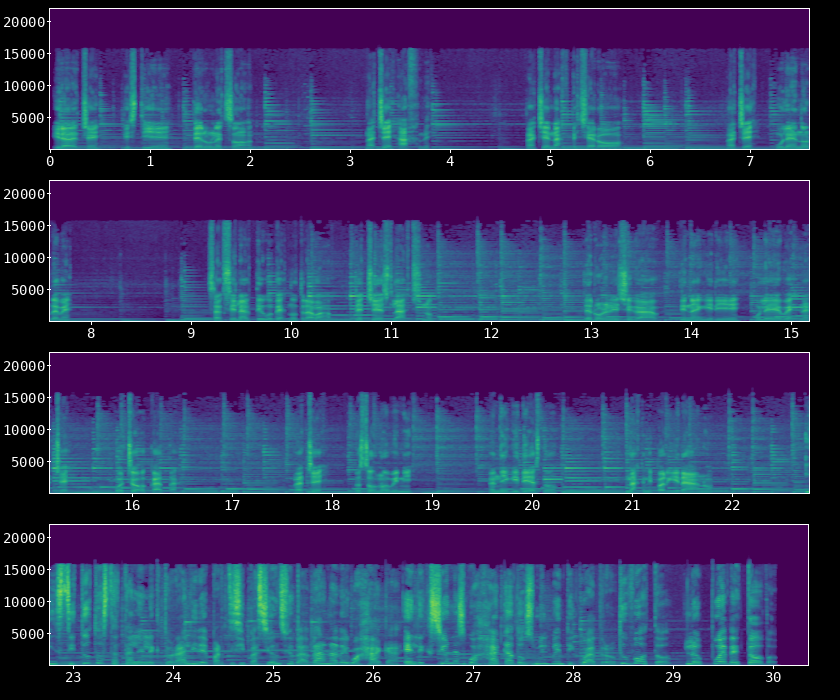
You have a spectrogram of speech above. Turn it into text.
Mira, che, tisti te lunet son. Nache, ahde. Nache, nahte, chero. Nache, uleno reme. Saxilak tigu desnu traba, te che es lachno. Te lunet chigab, tinagiri, Na nache. Ocho okata. Nache, los ojos no vini. Nani giri esno, nakni pargirano. Nache, Instituto Estatal Electoral y de Participación Ciudadana de Oaxaca. Elecciones Oaxaca 2024. Tu voto lo puede todo.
